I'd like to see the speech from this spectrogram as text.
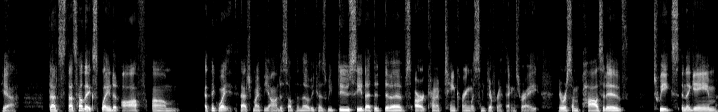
Yeah, that's that's how they explained it off. Um, I think White Thatch might be onto something though, because we do see that the devs are kind of tinkering with some different things, right? There were some positive tweaks in the game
